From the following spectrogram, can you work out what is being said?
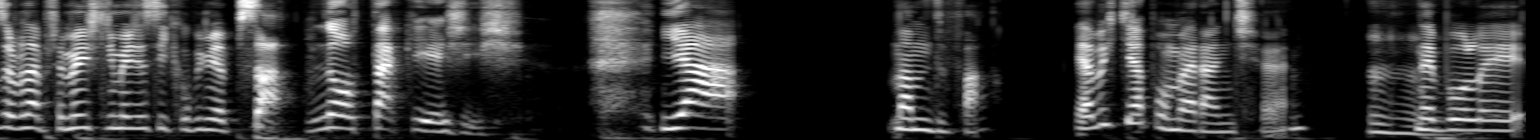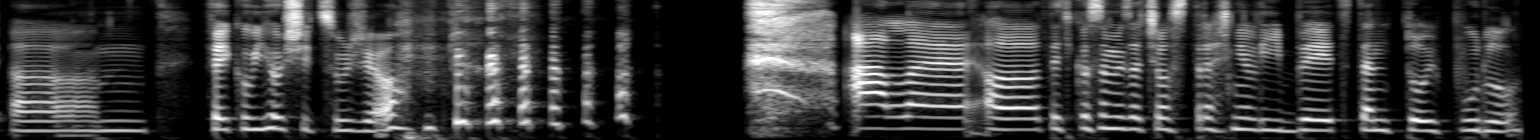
zrovna přemýšlíme, že si koupíme psa. No tak ježíš. Já mám dva. Já bych chtěla pomeranče, mm-hmm. neboli um, fejkovýho šicu, že jo? Ale uh, teďko se mi začal strašně líbit ten toy pudl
